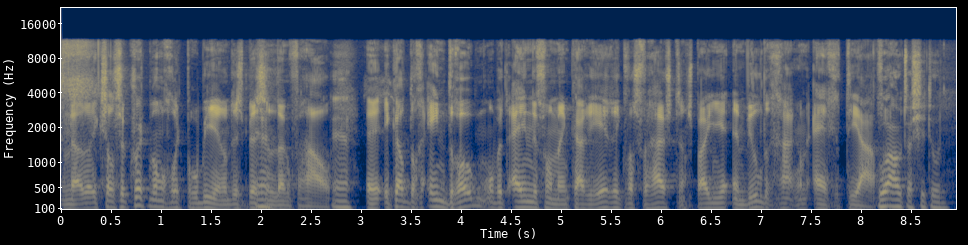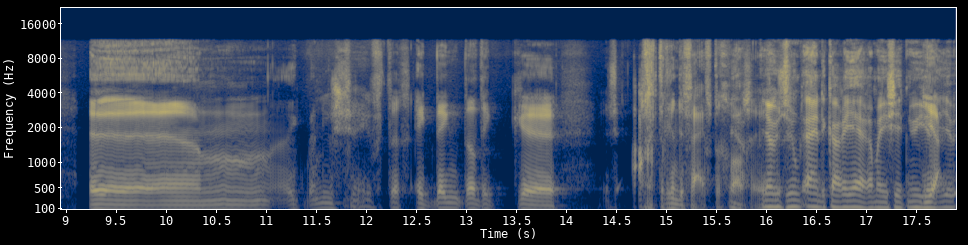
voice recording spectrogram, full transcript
nou, ik zal zo kort mogelijk proberen. Dat is best Ja. een lang verhaal. Ja. Eh, ik had nog één droom op het einde van mijn carrière. Ik was verhuisd naar Spanje en wilde graag een eigen theater. Hoe oud was je toen? Ehm, nu 70. Ik denk dat ik eh, achter in de 50 was. hè. Ja, je noemt einde carrière, maar je zit nu hier, Ja. je,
